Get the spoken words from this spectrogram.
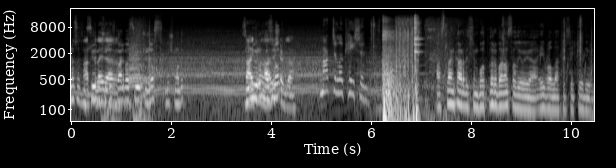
nasıl satayım? Suya Arkadaydı uçacağız. abi. Galiba suya uçacağız. Uçmadık. Sakin Bilmiyorum, ol hazır abi ol. şurada. Marked a location. Aslan kardeşim botları bana salıyor ya. Eyvallah teşekkür ediyorum.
